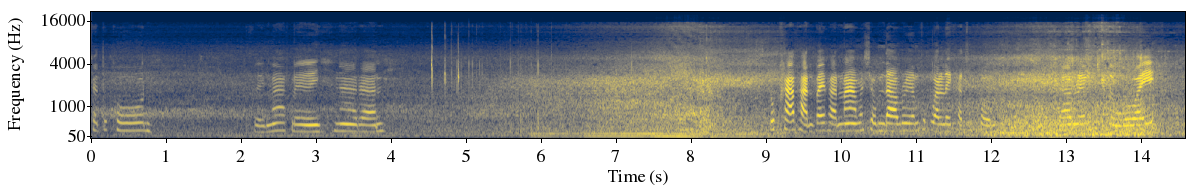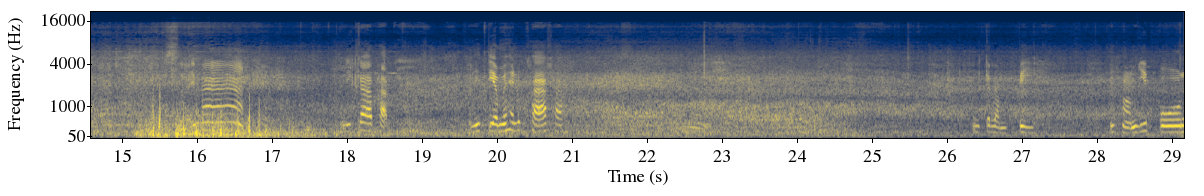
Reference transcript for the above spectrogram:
ค่ะทุกคน สวยมากเลยหน้าร้านลูกค้าผ่านไปผ่านมามาชมดาวเรืองทุกวันเลยค่ะทุกคน ดาวเรืองสวย สวยมากอันนี้กล้าผัก อันนี้เตรียมไว้ให้ลูกค้าค่ะมีกระหล่ำปี หอมญี่ปุ่น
